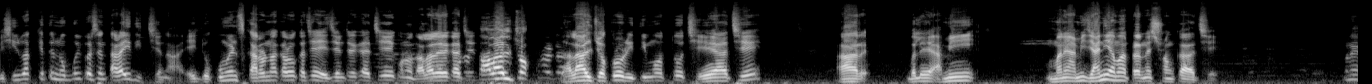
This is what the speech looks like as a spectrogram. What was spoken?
বেশিরভাগ ক্ষেত্রে নব্বই পার্সেন্ট তারাই দিচ্ছে না। এই ডকুমেন্টস কারও না কারও কাছে এজেন্টের কাছে কোনো দালালের কাছে দালাল চক্র দালাল চক্র রীতিমতো ছেয়ে আছে। আর বলে আমি মানে আমি জানি আমার প্রাণের সংখ্যা আছে। মানে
